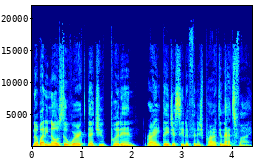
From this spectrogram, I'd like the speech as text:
nobody knows the work that you put in, right? They just see the finished product and that's fine.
